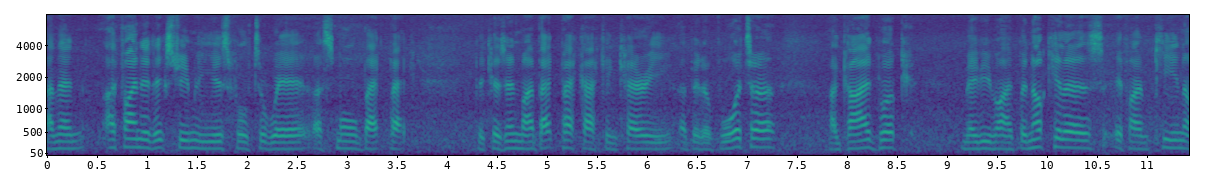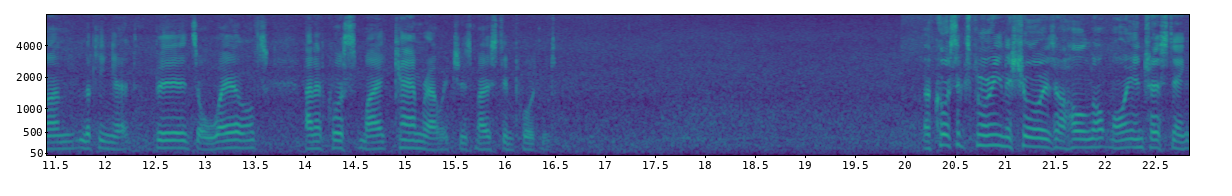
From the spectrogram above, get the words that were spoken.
and then I find it extremely useful to wear a small backpack because in my backpack I can carry a bit of water, a guidebook, maybe my binoculars if I'm keen on looking at birds or whales, and of course my camera, which is most important. Of course, exploring the shore is a whole lot more interesting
